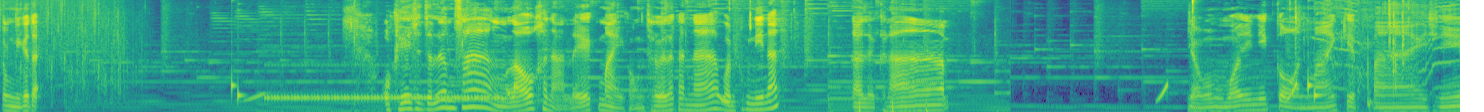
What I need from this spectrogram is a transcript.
ตรงนี้ก็ได้ โอเค ฉันจะเริ่มสร้างเล้าขนาดเล็กใหม่ของเธอแล้วกันนะ วันพรุ่งนี้นะ ได้เลยครับเดี๋ยวผมว่าในนี้ก่อนไม้เก็บไป ทีนี้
